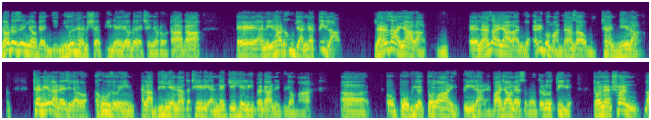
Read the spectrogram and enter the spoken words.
နောက်တစ်ဆင့်ရောက်တဲ့ဒီ New Hampshire ပြည်နယ်ရောက်တဲ့အချိန်ကျတော့ဒါက အဲအနေထားတစ်ခုကြာနဲ့တိလာလမ်းစာရလာအဲလမ်းစာရလာပြီးတော့အဲ့ဒီပုံမှာလမ်းစာကိုထပ်နင်းလာထပ်နင်းလာတဲ့အချိန်ကျတော့အခုဆိုရင်ဟလာဘီလီယံနာတထေးတွေက Nikki Haley ဘက်ကနေပြီးတော့မှအာဟိုပို့ပြီးတော့တွန်းအားတွေပေးလာတယ်။ဘာကြောင့်လဲဆိုတော့သူတို့သိတယ်။ Donald Trump က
